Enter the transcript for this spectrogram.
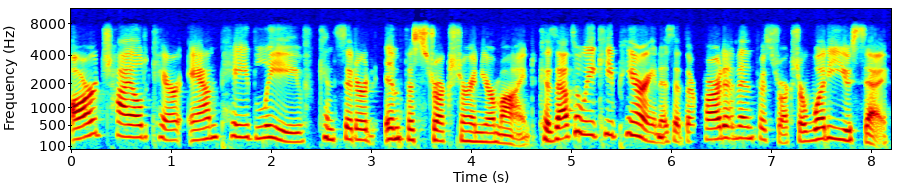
Are childcare and paid leave considered infrastructure in your mind? Because that's what we keep hearing is that they're part of infrastructure. What do you say?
